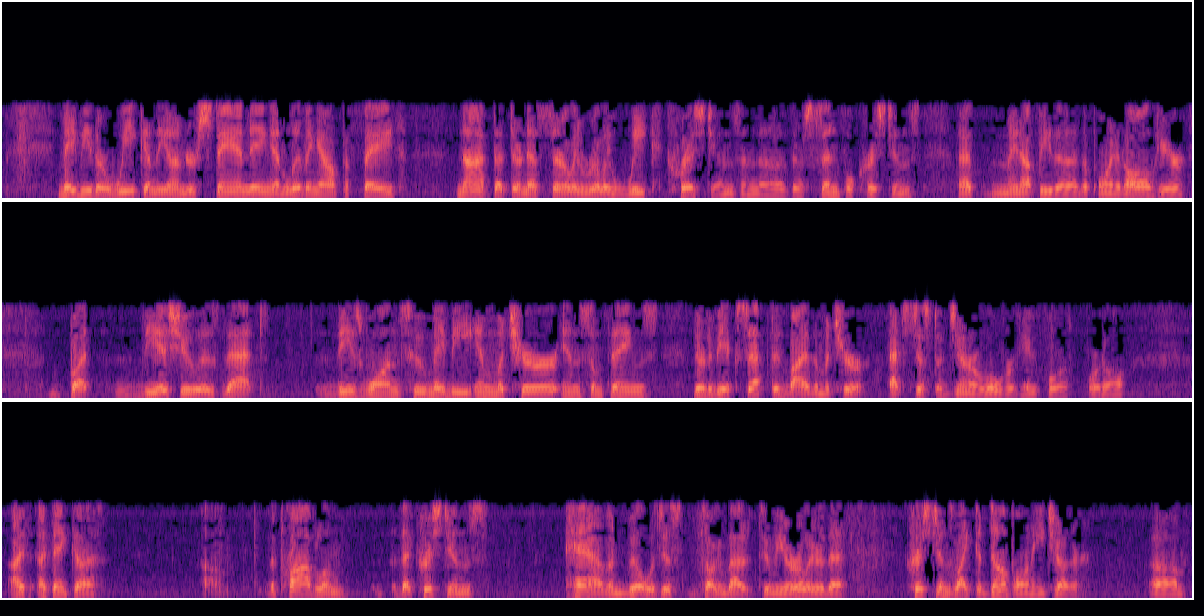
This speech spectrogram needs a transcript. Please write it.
Maybe they're weak in the understanding and living out the faith. Not that they're necessarily really weak Christians and uh, they're sinful Christians. That may not be the, the point at all here. But the issue is that these ones who may be immature in some things, they're to be accepted by the mature. That's just a general overview for, for it all. I, I think uh, um, the problem that Christians have, and Bill was just talking about it to me earlier, that Christians like to dump on each other. Um,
